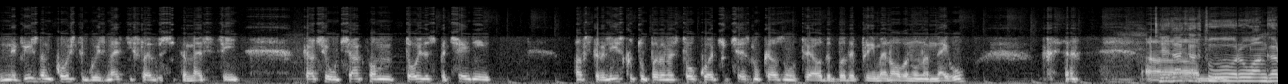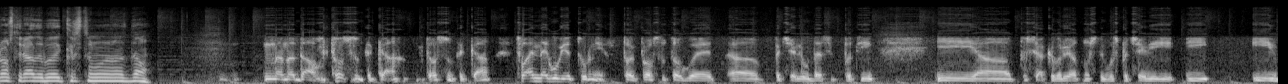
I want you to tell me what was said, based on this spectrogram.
не виждам кой ще го измести в следващите месеци, така че очаквам той да спечели австралийското първенство, което честно казано трябва да бъде преименовано на него. Е, да, както Ролан Гарос трябва да бъде кръстено на Надал на Надал. Точно така. Точно така. Това е неговия турнир. Той просто той го е а, печелил 10 пъти и а, по всяка вероятност ще го спечели и, и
